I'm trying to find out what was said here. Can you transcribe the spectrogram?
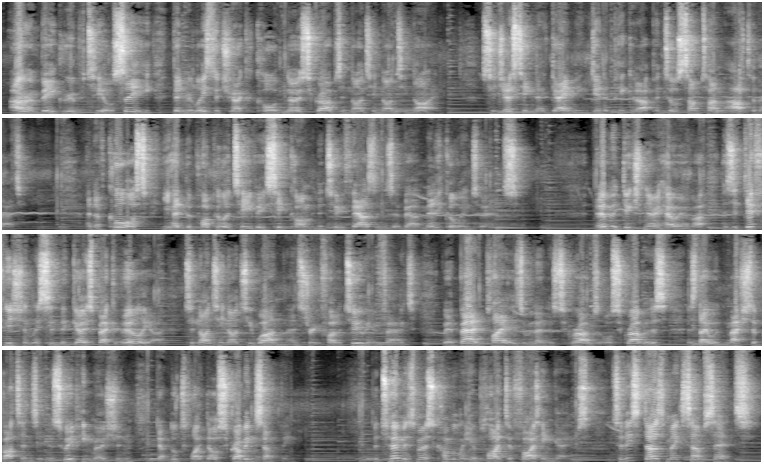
R&B group TLC then released a track called No Scrubs in 1999, suggesting that gaming didn't pick it up until sometime after that. And of course, you had the popular TV sitcom in the 2000s about medical interns. Urban Dictionary, however, has a definition listed that goes back earlier, to 1991 and Street Fighter II in fact, where bad players were known as scrubs or scrubbers as they would mash the buttons in a sweeping motion that looked like they were scrubbing something. The term is most commonly applied to fighting games, so this does make some sense.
